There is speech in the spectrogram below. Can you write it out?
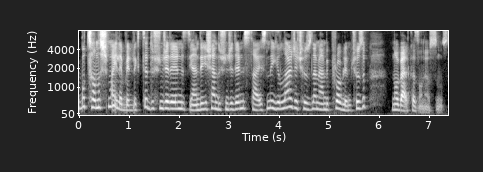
bu tanışma ile birlikte düşünceleriniz yani değişen düşünceleriniz sayesinde yıllarca çözülemeyen bir problemi çözüp Nobel kazanıyorsunuz.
